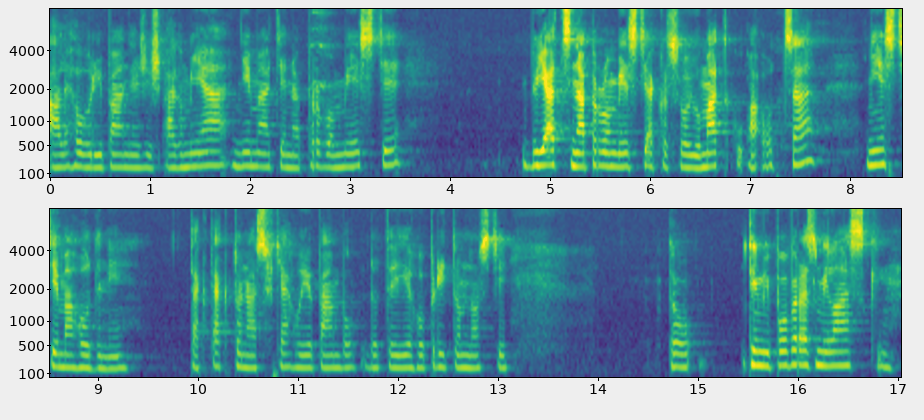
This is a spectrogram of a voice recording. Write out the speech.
Ale hovorí pán Ježiš, ak mňa nemáte na prvom mieste, viac na prvom mieste ako svoju matku a otca, nie ste ma hodní. Tak takto nás vťahuje Pán Boh do tej jeho prítomnosti. To, tými povrazmi lásky.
